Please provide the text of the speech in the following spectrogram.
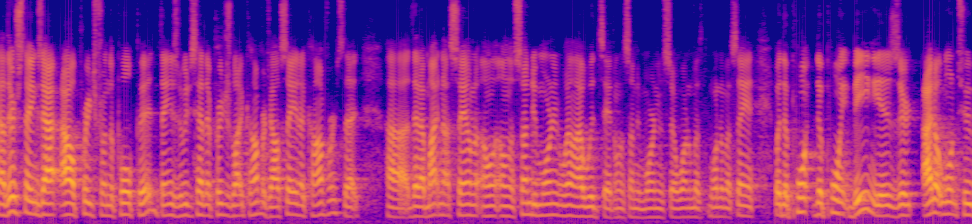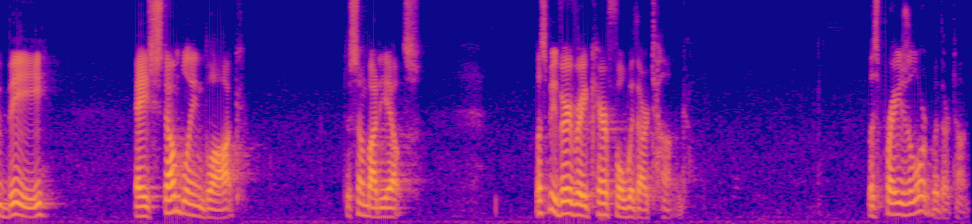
Now, there's things I, will preach from the pulpit, things we just had that preachers like conference. I'll say in a conference that, uh, that I might not say on, on, on, a Sunday morning. Well, I would say it on a Sunday morning, so what am I, what am I saying? But the point, the point being is there, I don't want to be a stumbling block to somebody else. Let's be very, very careful with our tongue. Let's praise the Lord with our tongue.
